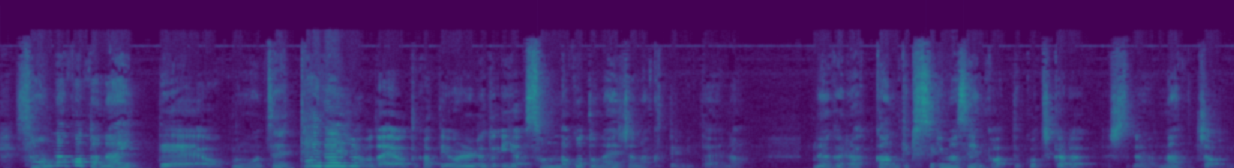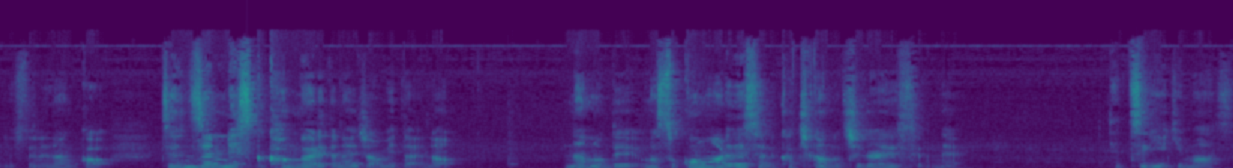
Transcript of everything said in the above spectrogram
「そんなことないってもう絶対大丈夫だよ」とかって言われると「いやそんなことないじゃなくて」みたいな。なんか楽観的すぎませんかってこっちからしたらなっちゃうんですよね。なんか全然リスク考えれてないじゃんみたいな。なので、まあ、そこもあれですよね。価値観の違いですよね。で次いきます。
